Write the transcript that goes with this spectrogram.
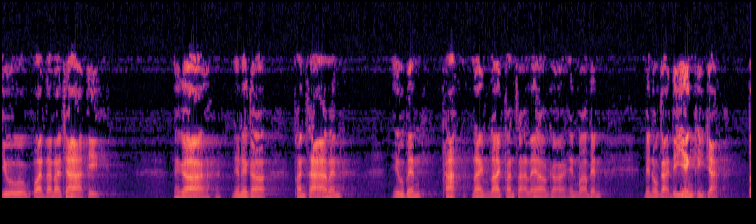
อยู่วัดนานาชาติอีกแล้วก็เดี๋ยวนี้ก็ พรรษามันอยู่เป็นพระในหลายพรรษาแล้วก็เห็นว่าเป็นเป็นโอกาสดียิ่งที่จะป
